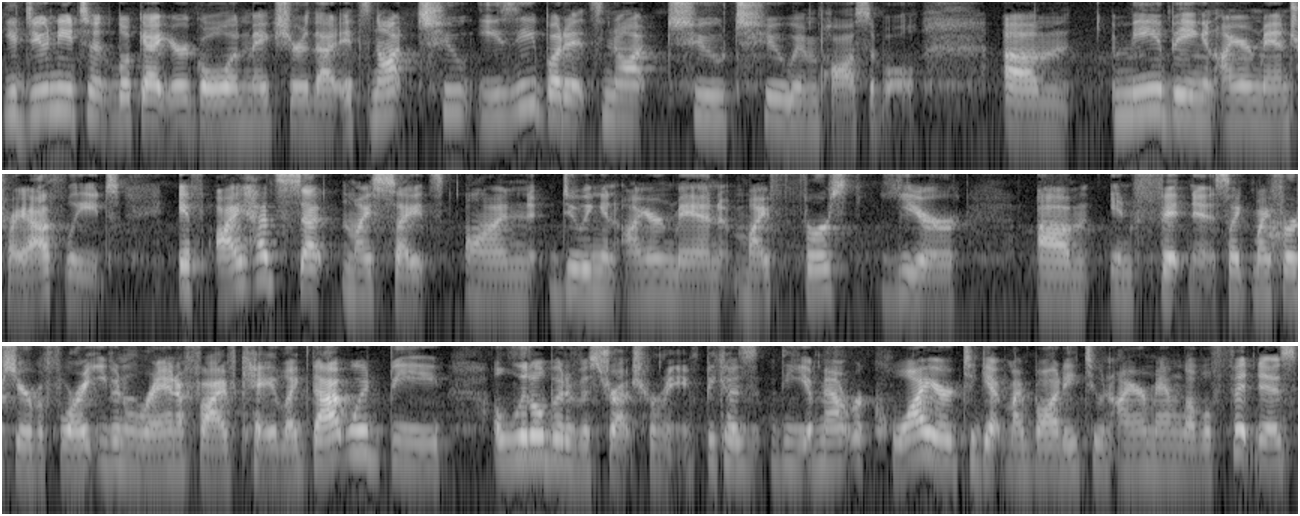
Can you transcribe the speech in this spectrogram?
you do need to look at your goal and make sure that it's not too easy, but it's not too, too impossible. Um, me being an Ironman triathlete, if I had set my sights on doing an Ironman my first year, um, in fitness, like my first year before I even ran a 5K. Like that would be a little bit of a stretch for me because the amount required to get my body to an Ironman level fitness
